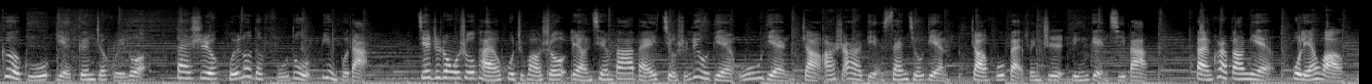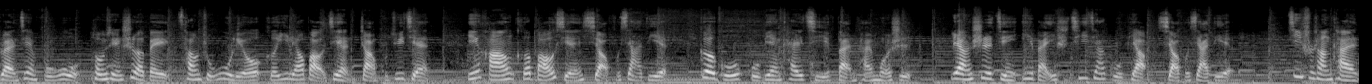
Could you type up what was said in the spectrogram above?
个股也跟着回落，但是回落的幅度并不大。截至中午收盘，沪指报收两千八百九十六点五五点，涨二十二点三九点，涨幅百分之零点七八。板块方面，互联网、软件服务、通讯设备、仓储物流和医疗保健涨幅居前，银行和保险小幅下跌。个股普遍开启反弹模式，两市仅一百一十七家股票小幅下跌。技术上看，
